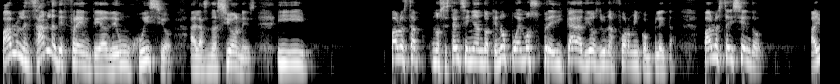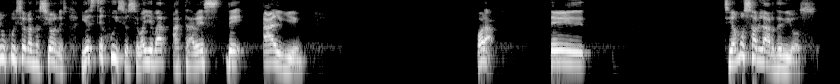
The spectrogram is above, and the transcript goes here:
Pablo les habla de frente de un juicio a las naciones. Y Pablo está, nos está enseñando que no podemos predicar a Dios de una forma incompleta. Pablo está diciendo, hay un juicio de las naciones y este juicio se va a llevar a través de alguien. Ahora, eh, si vamos a hablar de Dios,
